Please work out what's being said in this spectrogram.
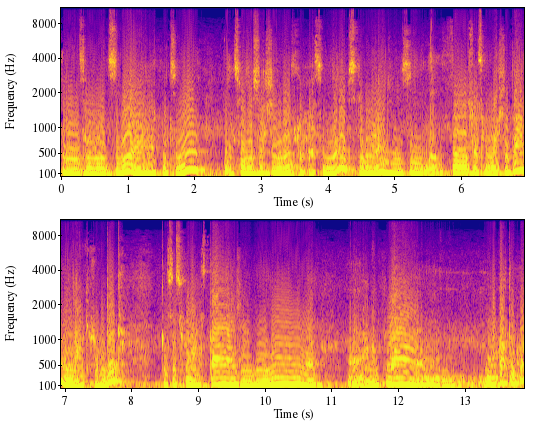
et ça m'a motivé à continuer. Et ensuite, j'ai cherché d'autres façons d'y aller, puisque bon, si, une façon ne marche pas, il y en a toujours d'autres, que ce soit un stage, un boulot, euh, un emploi, euh, n'importe quoi.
